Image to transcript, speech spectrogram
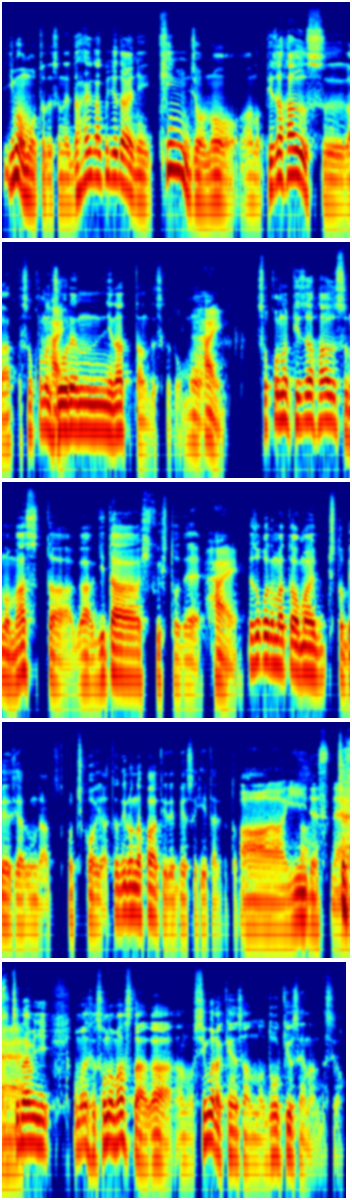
今思うとですね、大学時代に近所のあのピザハウスがあって、そこの常連になったんですけども、はい。そこのピザハウスのマスターがギター弾く人で、はい。でそこでまたお前ちょっとベースやるんだ、こっち来いやって、いろんなパーティーでベース弾いたりだとか。ああ、いいですね。ちちなみに、お前ですけどそのマスターが、あの、志村けんさんの同級生なんですよ。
